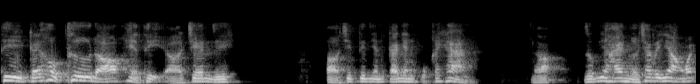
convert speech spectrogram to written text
thì cái hộp thư đó hiển thị ở trên gì? Ở trên tin nhắn cá nhân của khách hàng. Đó giống như hai người chat với nhau ấy.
